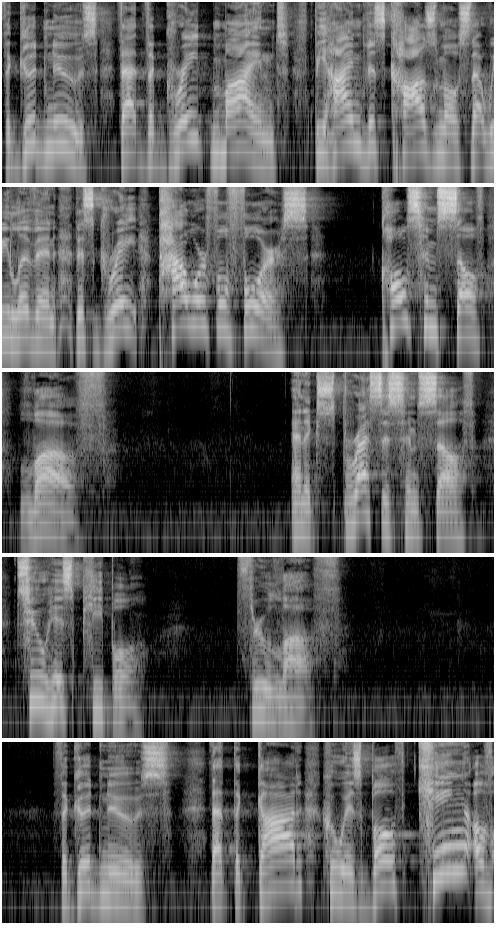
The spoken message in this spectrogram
The good news that the great mind behind this cosmos that we live in, this great powerful force, calls himself love and expresses himself to his people through love. The good news that the God who is both King of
